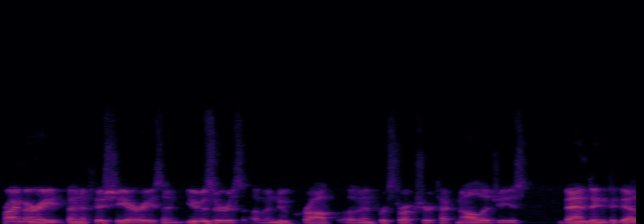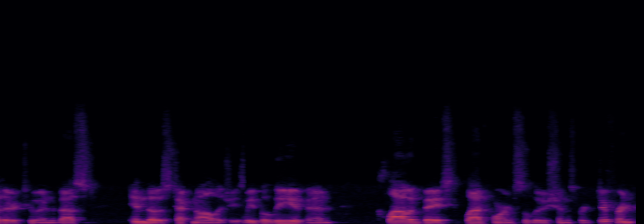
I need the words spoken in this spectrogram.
primary beneficiaries and users of a new crop of infrastructure technologies banding together to invest in those technologies. We believe in cloud-based platform solutions for different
